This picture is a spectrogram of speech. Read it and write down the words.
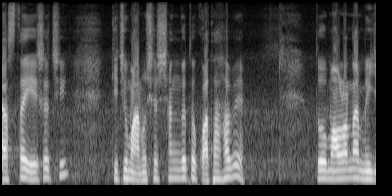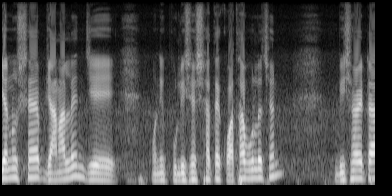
রাস্তায় এসেছি, কিছু মানুষের সঙ্গে তো কথা হবে। তো মাওলানা মিজানুর সাহেব জানালেন যে উনি পুলিশের সাথে কথা বলেছেন। বিষয়টা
